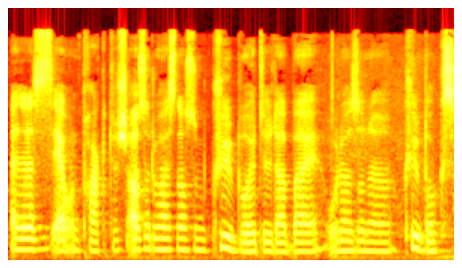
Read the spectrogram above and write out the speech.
Also das ist eher unpraktisch. Außer du hast noch so einen Kühlbeutel dabei oder so eine Kühlbox.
